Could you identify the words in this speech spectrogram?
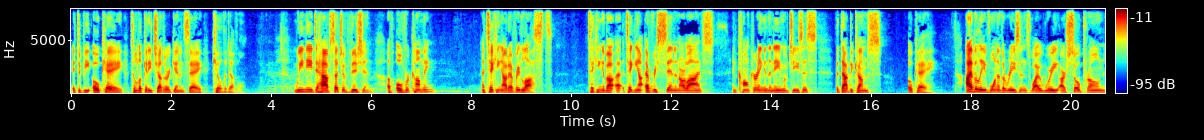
it to be okay to look at each other again and say, kill the devil. We need to have such a vision of overcoming and taking out every lust, taking, about, uh, taking out every sin in our lives and conquering in the name of Jesus, that that becomes okay. I believe one of the reasons why we are so prone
